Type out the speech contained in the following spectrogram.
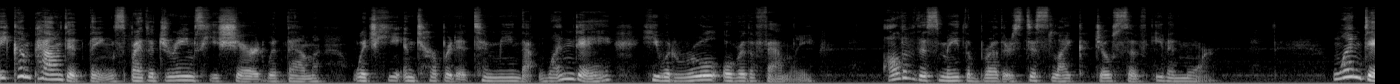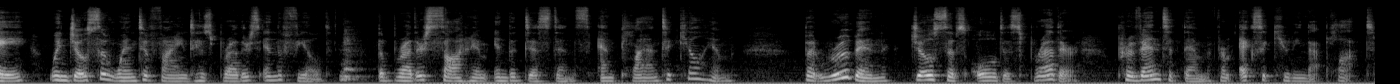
He compounded things by the dreams he shared with them, which he interpreted to mean that one day he would rule over the family. All of this made the brothers dislike Joseph even more. One day, when Joseph went to find his brothers in the field, the brothers saw him in the distance and planned to kill him. But Reuben, Joseph's oldest brother, prevented them from executing that plot.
